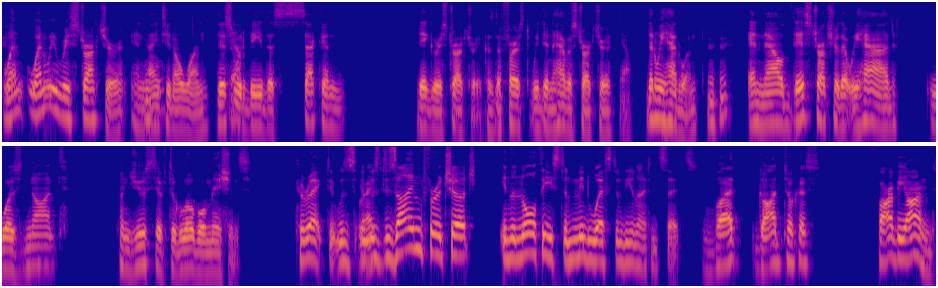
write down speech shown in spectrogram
When when we restructure in mm-hmm. 1901, this yeah. would be the second big restructuring because the first we didn't have a structure. Yeah. Then we had one. Mm-hmm. And now this structure that we had was not conducive to global missions. Correct. It was right? it was designed for a church in the northeast and midwest of the United States. But God took us far beyond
